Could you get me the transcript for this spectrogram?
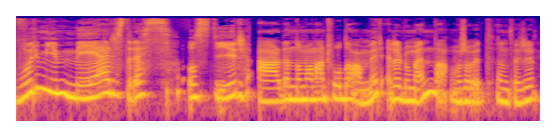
hvor mye mer stress og styr er det når man er to damer, eller to menn, da, for så vidt. for den saks skyld?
